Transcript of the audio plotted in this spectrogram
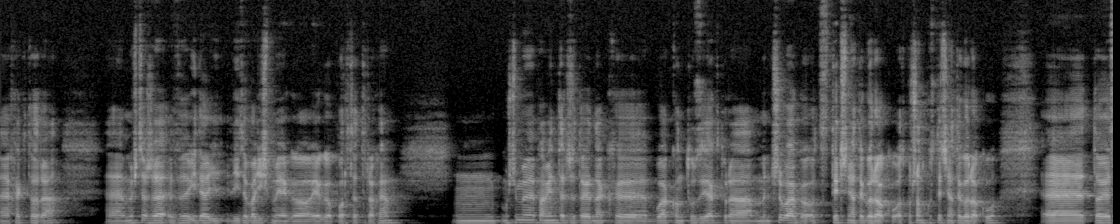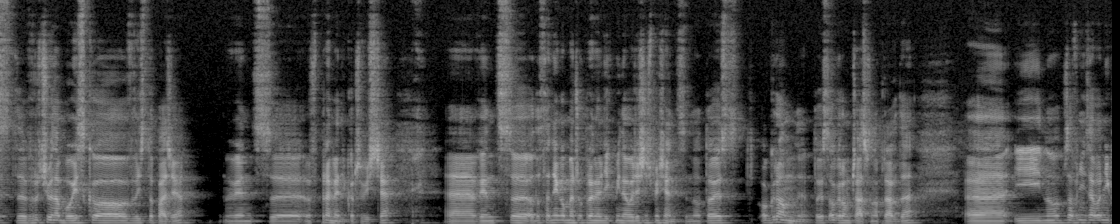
e, Hektora e, myślę, że wyidealizowaliśmy jego, jego portret trochę. Mm, Musimy pamiętać, że to jednak e, była kontuzja, która męczyła go od stycznia tego roku, od początku stycznia tego roku. E, To jest, wrócił na boisko w listopadzie, więc e, w Premier League oczywiście. E, Więc e, od ostatniego meczu Premier League minęło 10 miesięcy. No to jest ogromny, to jest ogrom czasu naprawdę. E, I no, zawodnik, zawodnik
